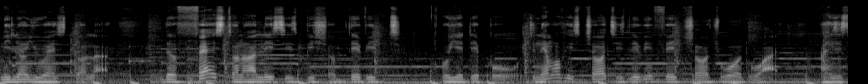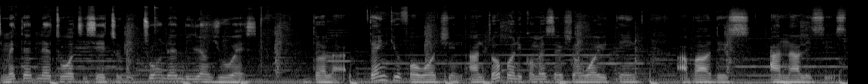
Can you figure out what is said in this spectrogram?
million US dollar. The first on our list is Bishop David Oyedepo. The name of his church is Living Faith Church Worldwide, and his estimated net worth is said to be 200 million US dollar thank you for watching and drop on the comment section what you think about this analysis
